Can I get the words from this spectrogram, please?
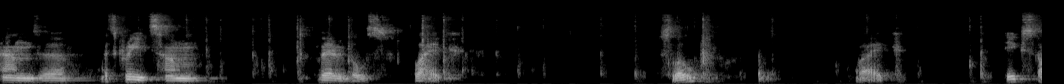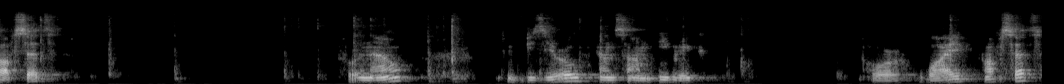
and uh, let's create some variables like slope like x offset for now it would be zero and some y or y offset.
